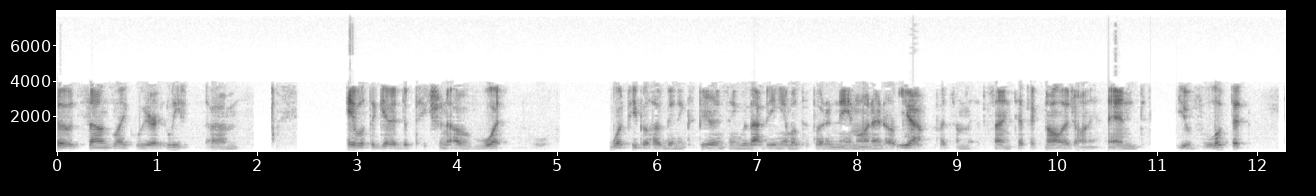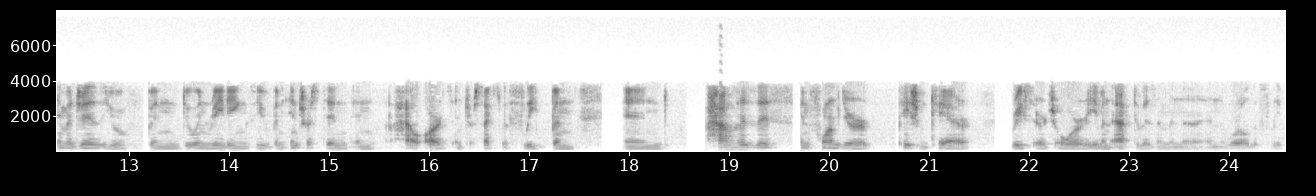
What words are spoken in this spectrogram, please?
so it sounds like we are at least um, able to get a depiction of what what people have been experiencing without being able to put a name on it or yeah. put, some scientific knowledge on it. And you've looked at images, you've been doing readings, you've been interested in, in how arts intersects with sleep, and and how has this informed your patient care research or even activism in the in the world of sleep?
